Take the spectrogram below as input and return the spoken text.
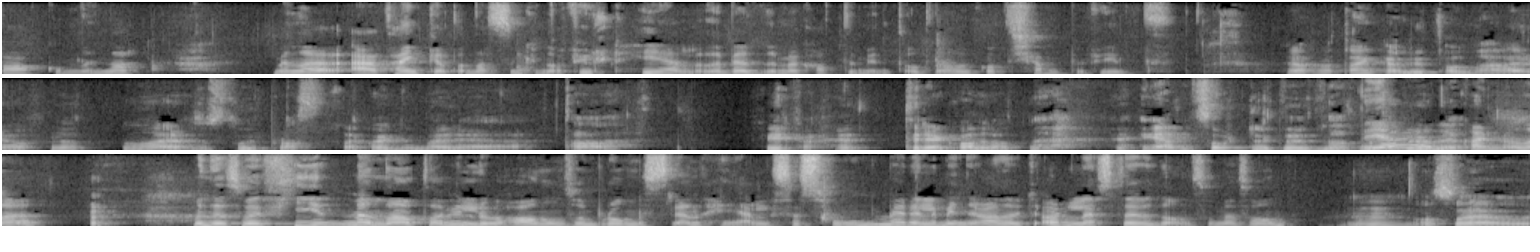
bakom den. da. Men jeg, jeg tenker at jeg nesten kunne ha fylt hele det bedet med kattemynt, og det hadde gått kjempefint. Ja, for da tenker jeg litt på den her òg, for nå har jeg så stor plass at jeg kan jo bare ta fire, tre kvadrat med én sort litt uten at det Ja, er ja, du kan jo det. Men det som er fint med det, at da vil du ha noen som blomstrer en hel sesong, mer eller mindre. Det er jo ikke alle staudene som er sånn. Mm, og så er jo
